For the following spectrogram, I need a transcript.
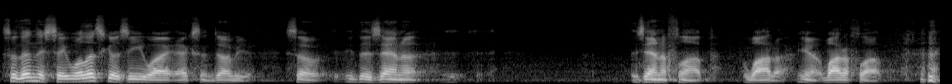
So then they say, well, let's go Z, Y, X, and W. So the Xana, Xanaflop, WADA, you know, WADAFLOP.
